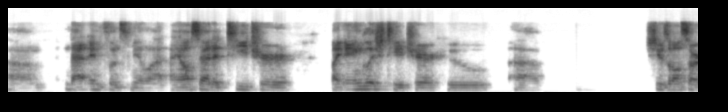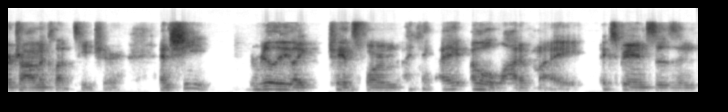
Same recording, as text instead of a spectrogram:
Um, that influenced me a lot. I also had a teacher, my English teacher, who uh, she was also our drama club teacher, and she really like transformed. I think I owe a lot of my experiences and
